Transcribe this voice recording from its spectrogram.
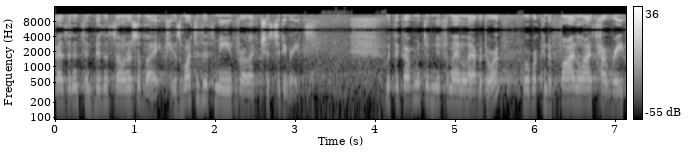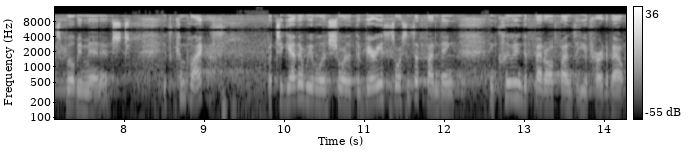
residents and business owners alike is what does this mean for electricity rates? With the Government of Newfoundland and Labrador, we're working to finalise how rates will be managed. It's complex, but together we will ensure that the various sources of funding, including the federal funds that you've heard about,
